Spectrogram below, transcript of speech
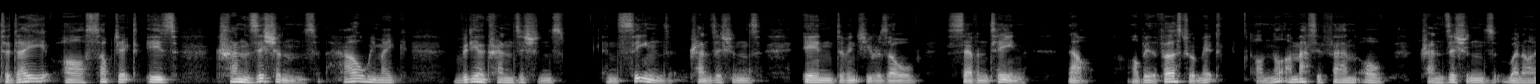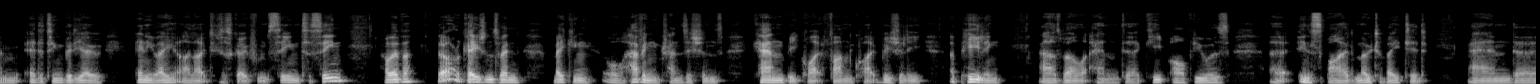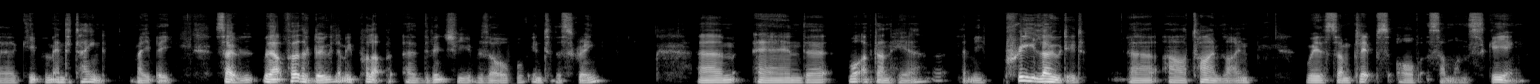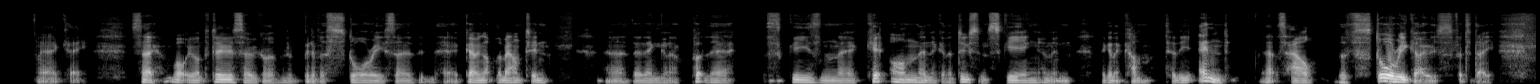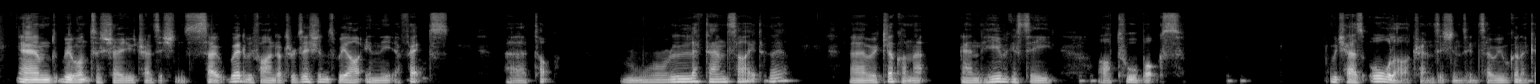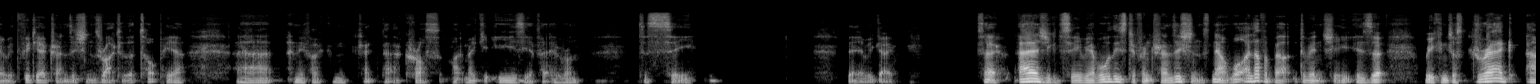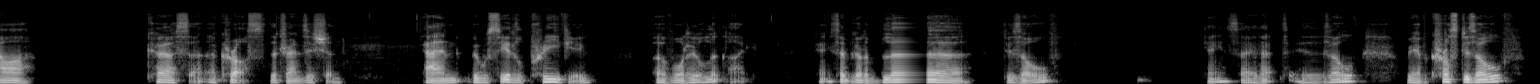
Today, our subject is transitions, how we make video transitions and scenes transitions in DaVinci Resolve 17. Now, I'll be the first to admit I'm not a massive fan of transitions when I'm editing video anyway. I like to just go from scene to scene. However, there are occasions when making or having transitions can be quite fun, quite visually appealing as well, and uh, keep our viewers uh, inspired, motivated, and uh, keep them entertained, maybe. So, without further ado, let me pull up uh, DaVinci Resolve into the screen. Um, and uh, what I've done here, let me preloaded uh, our timeline with some clips of someone skiing. Okay, so what we want to do, is so we've got a, a bit of a story. So they're going up the mountain. Uh, they're then going to put their skis and their kit on, then they're going to do some skiing, and then they're going to come to the end. That's how the story goes for today. And we want to show you transitions. So where do we find our transitions? We are in the effects uh, top left-hand side there. Uh, we click on that, and here we can see our toolbox which has all our transitions in. So we were going to go with video transitions right at the top here. Uh, and if I can check that across, it might make it easier for everyone to see. There we go. So as you can see, we have all these different transitions. Now, what I love about DaVinci is that we can just drag our cursor across the transition and we will see a little preview of what it'll look like. Okay, so we've got a blur dissolve Okay, so that is dissolve. We have a cross dissolve.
